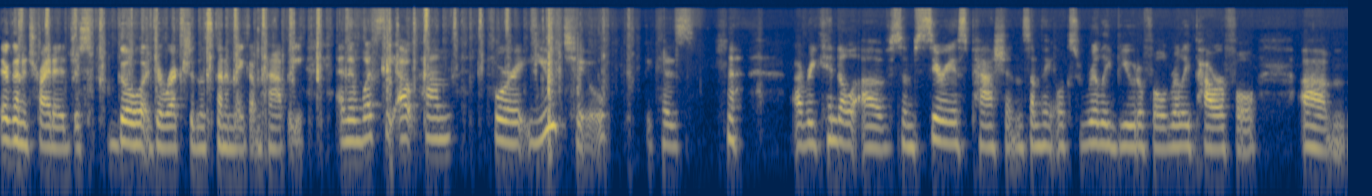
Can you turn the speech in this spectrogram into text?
they're going to try to just go a direction that's going to make them happy. And then what's the outcome for you two? Because a rekindle of some serious passion something that looks really beautiful really powerful um,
